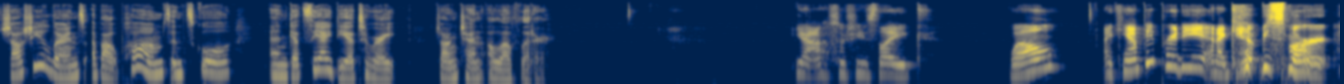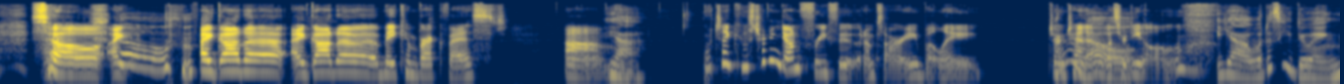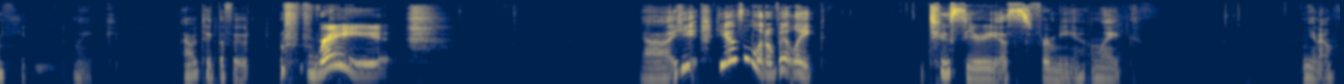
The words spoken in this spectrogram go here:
Xiaoxi learns about poems in school and gets the idea to write Jiang Chen a love letter. Yeah, so she's like, well, I can't be pretty and I can't be smart, so I No. I gotta I gotta make him breakfast. Um, yeah. Which like who's turning down free food? I'm sorry, but like Jiang Chen, what's your deal? Yeah, what is he doing? Like, I would take the food. right. Yeah, he he is a little bit like too serious for me. I'm like, you know,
